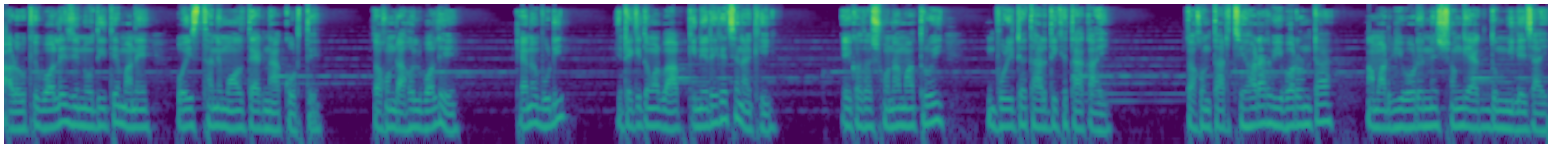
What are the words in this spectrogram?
আর ওকে বলে যে নদীতে মানে ওই স্থানে মলত্যাগ না করতে। তখন রাহুল বলে, কেন বুড়ি? এটা কি তোমার বাপ কিনে রেখেছে নাকি? এই কথা শোনা মাত্রই বুড়িটা তার দিকে তাকায়। তখন তার চেহারার বিবরণটা আমার বিবরণের সঙ্গে একদম মিলে যায়।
